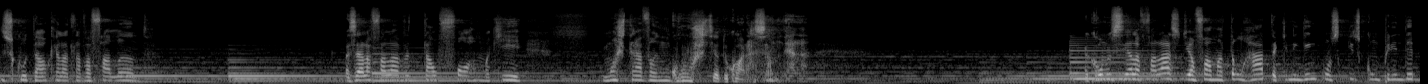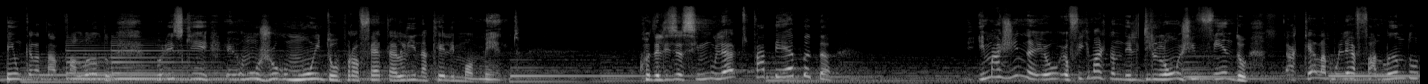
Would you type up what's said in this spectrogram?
escutar o que ela estava falando. Mas ela falava de tal forma que mostrava a angústia do coração dela. É como se ela falasse de uma forma tão rápida que ninguém conseguisse compreender bem o que ela estava falando. Por isso que eu não julgo muito o profeta ali naquele momento. Quando ele diz assim: mulher, tu está bêbada. Imagina, eu, eu fico imaginando ele de longe vendo aquela mulher falando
